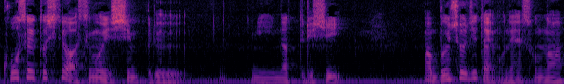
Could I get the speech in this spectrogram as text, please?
構成としてはすごいシンプルになってるし、まあ、文章自体もねそんな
